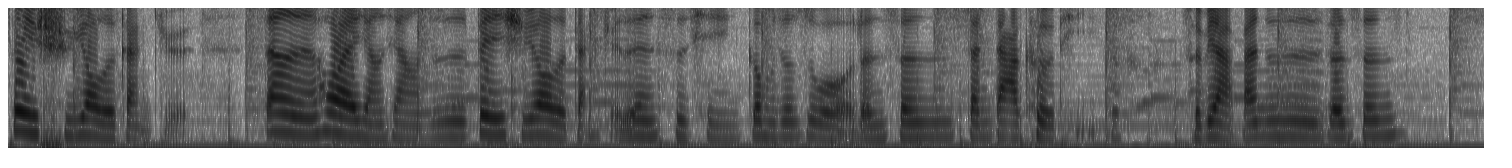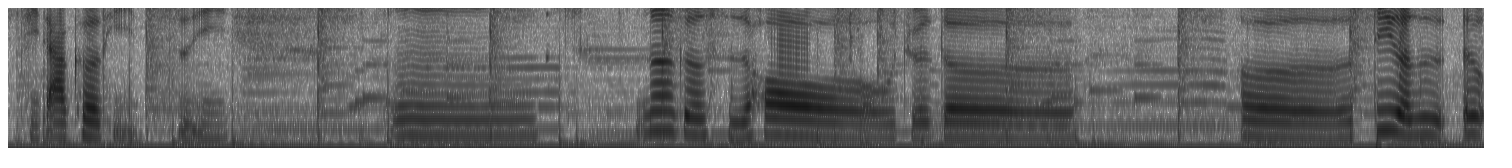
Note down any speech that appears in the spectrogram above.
被需要的感觉。但后来想想，就是被需要的感觉这件事情，根本就是我人生三大课题。随便啊，反正就是人生几大课题之一。嗯，那个时候我觉得，呃，第一个是，呃，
